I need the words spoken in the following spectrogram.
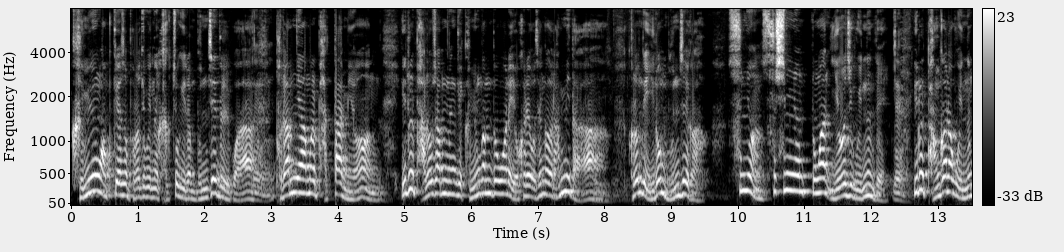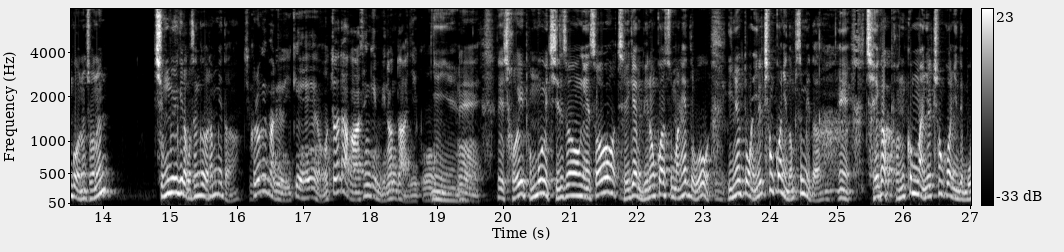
금융업계에서 벌어지고 있는 각종 이런 문제들과 네. 불합리함을 봤다면 이를 바로잡는 게 금융감독원의 역할이라고 생각을 합니다. 그런데 이런 문제가 수년, 수십 년 동안 이어지고 있는데 네. 이를 방관하고 있는 거는 저는 직무유기라고 생각을 합니다. 그러게 말이에요. 이게 어쩌다가 생긴 민원도 아니고. 예, 예. 네. 근데 저희 법무부 진성에서 제기한 민원 건수만 해도 2년 동안 1천 건이 넘습니다. 예, 제가 본 건만 1천 건인데 못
